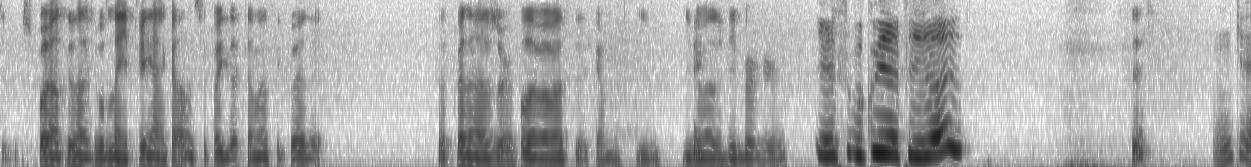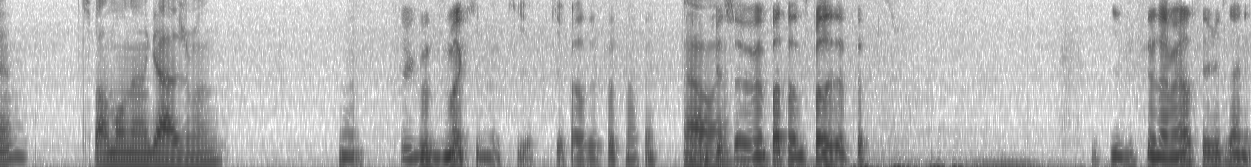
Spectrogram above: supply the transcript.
je suis pas rentré dans le gros de l'intrigue encore. Je sais pas exactement c'est quoi le. C'est quoi l'enjeu. Pour le moment, c'est comme. Il, il veut manger des burgers. Il y a beaucoup d'épisodes. 6 Ok. Tu parles mon langage, man. C'est Hugo Dumas qui, me- qui, a, qui a parlé de ça ce matin. Ah ouais. J'avais même pas entendu parler de ça. Il dit que c'est la meilleure série de l'année.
